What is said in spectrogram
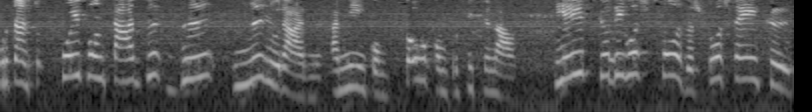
Portanto, foi vontade de melhorar-me, a mim como pessoa, como profissional. E é isso que eu digo às pessoas: as pessoas têm que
